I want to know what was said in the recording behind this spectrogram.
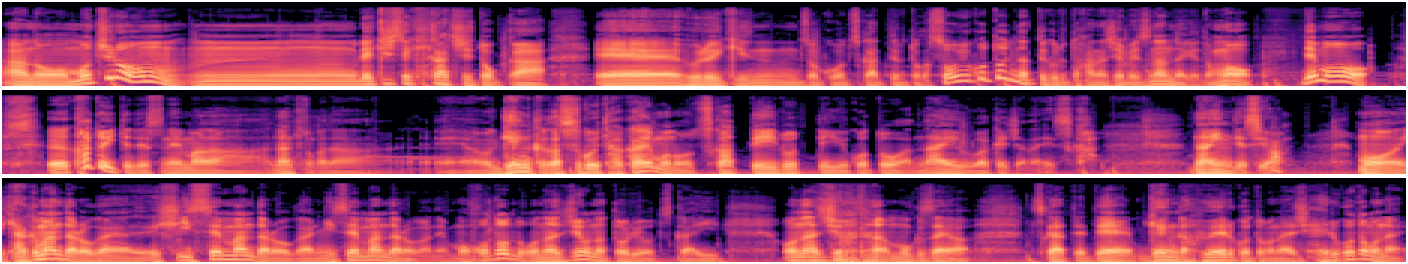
あのもちろんうん歴史的価値とか、えー、古い金属を使ってるとかそういうことになってくると話は別なんだけどもでも、かといってですねまあ何て言うのかなえー、原価がすごい高いものを使っているっていうことはないわけじゃないですか。ないんですよ。もう100万だろうが1000万だろうが2000万だろうがねもうほとんど同じような塗料を使い同じような木材を使ってて弦が増えることもないし減ることもない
